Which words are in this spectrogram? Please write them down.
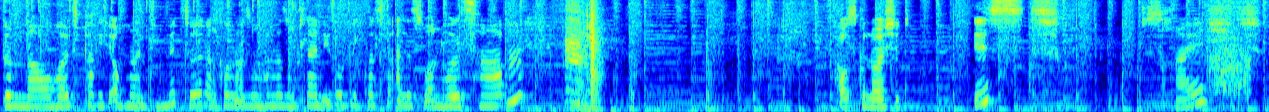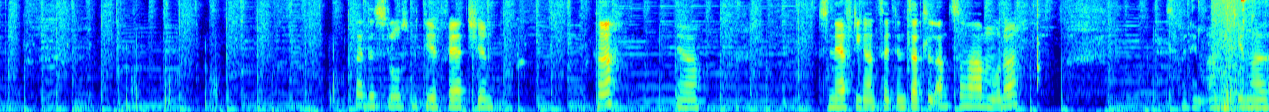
Genau, Holz packe ich auch mal in die Mitte. Dann wir also, haben wir so einen kleinen Überblick, was wir alles so an Holz haben. Ausgeleuchtet ist. Das reicht. Was ist los mit dir, Pferdchen? Ha? Ja. Es nervt die ganze Zeit, den Sattel anzuhaben, oder? Zieh mit dem Arm hier mal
